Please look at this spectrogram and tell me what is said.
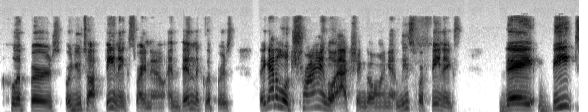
Clippers, or Utah Phoenix right now, and then the Clippers they got a little triangle action going, at least for Phoenix. They beat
